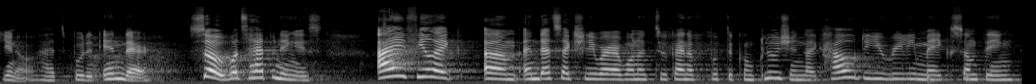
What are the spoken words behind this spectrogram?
you know, I had to put it in there. So what's happening is, I feel like, um, and that's actually where I wanted to kind of put the conclusion, like how do you really make something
